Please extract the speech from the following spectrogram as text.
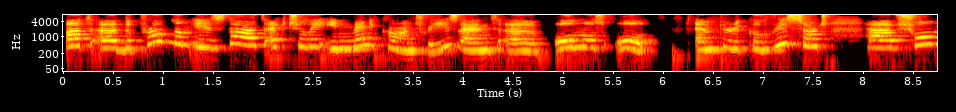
But the problem is that actually in many countries and almost all empirical research have shown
